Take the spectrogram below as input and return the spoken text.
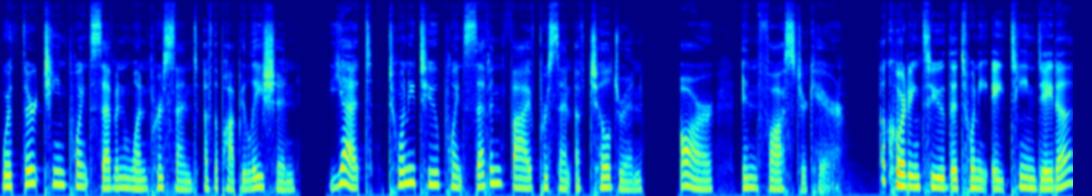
were 13.71% of the population, yet 22.75% of children are in foster care. According to the 2018 data,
